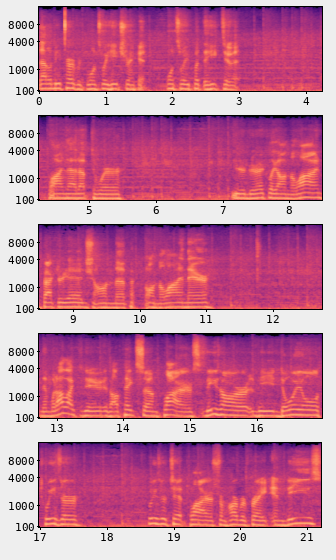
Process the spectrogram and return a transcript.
that'll be perfect once we heat shrink it. Once we put the heat to it. Line that up to where you're directly on the line, factory edge on the on the line there. And then what I like to do is I'll take some pliers. These are the Doyle tweezer tweezer tip pliers from Harbor Freight, and these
